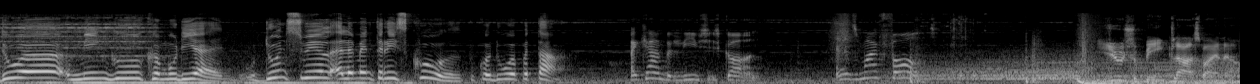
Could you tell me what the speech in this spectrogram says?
Dua minggu kemudian, Dunsville Elementary School, pukul 2 petang. I can't believe she's gone. And it's my fault. You should be in class by now.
